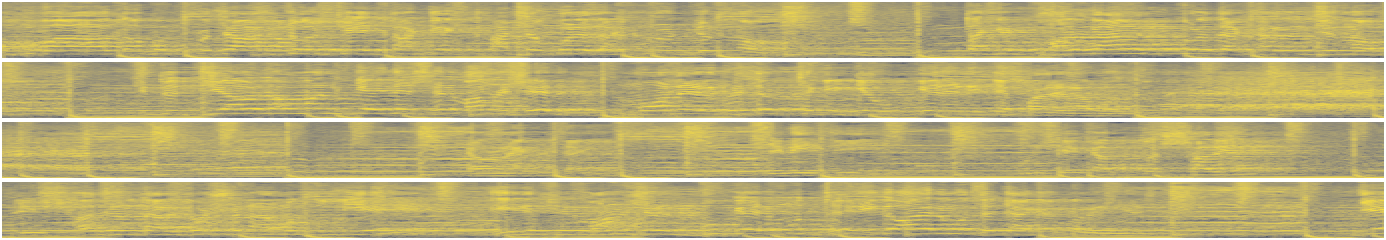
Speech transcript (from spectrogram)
অপবাদ, অপপ্রচার চলছে তাকে খাটো করে দেখানোর জন্য, তাকে খলনায়ক করে দেখানোর জন্য কিন্তু জিয়াউর রহমানকে এই দেশের মানুষের মনের ভেতর থেকে কেউ কেড়ে নিতে পারে না, বন্ধু। কারণ একটাই, যে নীতি উনিশশো একাত্তর সালে এই স্বাধীনতার ঘোষণার মধ্য দিয়ে এই দেশের মানুষের বুকের মধ্যে, হৃদয়ের মধ্যে জায়গা করে নিয়েছে। যে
